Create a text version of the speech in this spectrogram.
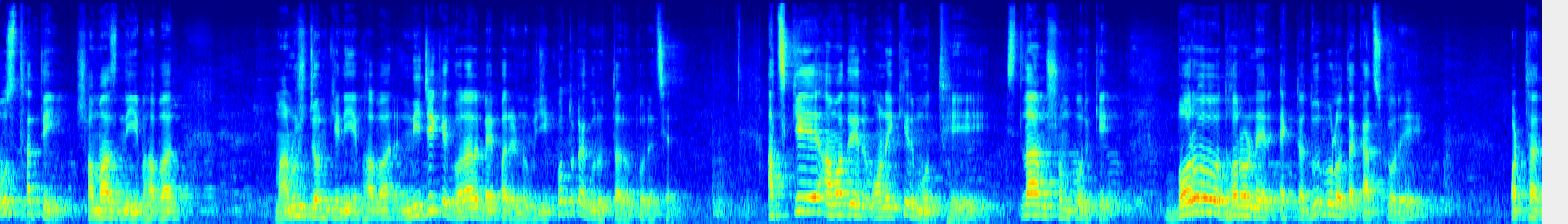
অবস্থাতেই সমাজ নিয়ে ভাবার, মানুষজনকে নিয়ে ভাবার, নিজেকে গড়ার ব্যাপারে নবীজি কতটা গুরুত্ব আরোপ করেছেন। আজকে আমাদের অনেকের মধ্যে ইসলাম সম্পর্কে বড় ধরনের একটা দুর্বলতা কাজ করে, অর্থাৎ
